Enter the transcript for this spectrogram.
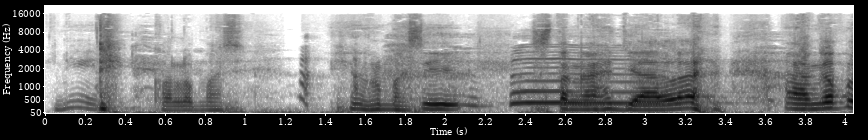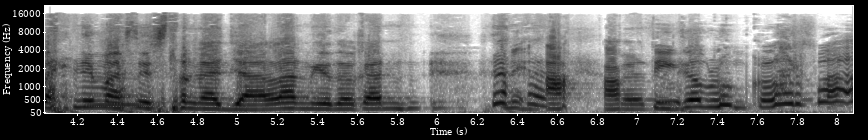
Ini kalau masih masih setengah jalan, anggaplah ini masih setengah jalan gitu kan. Ini ak, ak tiga belum kelar pak.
